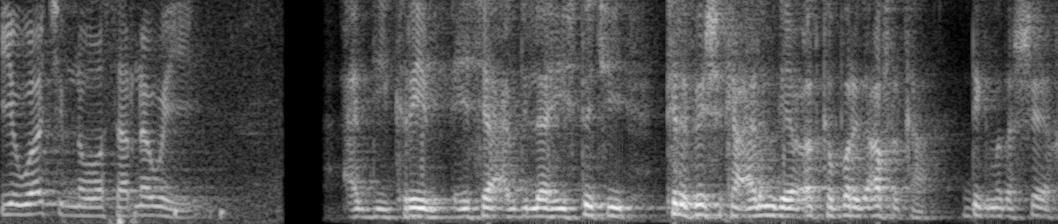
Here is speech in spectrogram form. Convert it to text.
iyo waajibna wada saarnaa weeye cabdikariim ciise cabdulaahi istaji telefishinka caalamiga ee codka bariga africa degmada sheekh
